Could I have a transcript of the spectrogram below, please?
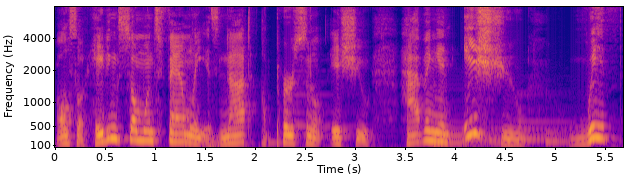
Also, hating someone's family is not a personal issue. Having an issue with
